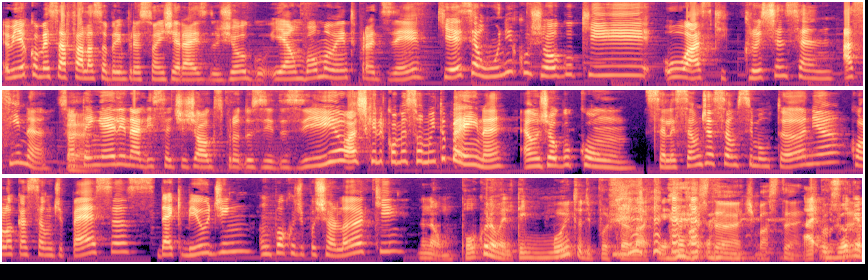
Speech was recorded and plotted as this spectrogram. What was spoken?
Eu ia começar a falar sobre impressões gerais do jogo, e é um bom momento para dizer que esse é o único jogo que o Ask Christensen assina. Só é. tem ele na lista de jogos produzidos, e eu acho que ele começou muito bem, né? É um jogo com seleção de ação simultânea, colocação de peças, deck building, um pouco de pusher luck. Não, um pouco não, ele tem muito de pusher bastante, bastante. o bastante. jogo é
